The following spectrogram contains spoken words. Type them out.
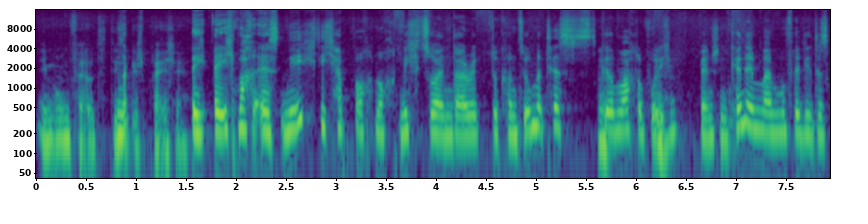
im Umfeld, diese Na, Gespräche? Ich, ich, mache es nicht. Ich habe auch noch nicht so einen Direct-to-Consumer-Test hm. gemacht, obwohl mhm. ich Menschen kenne in meinem Umfeld, die das,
